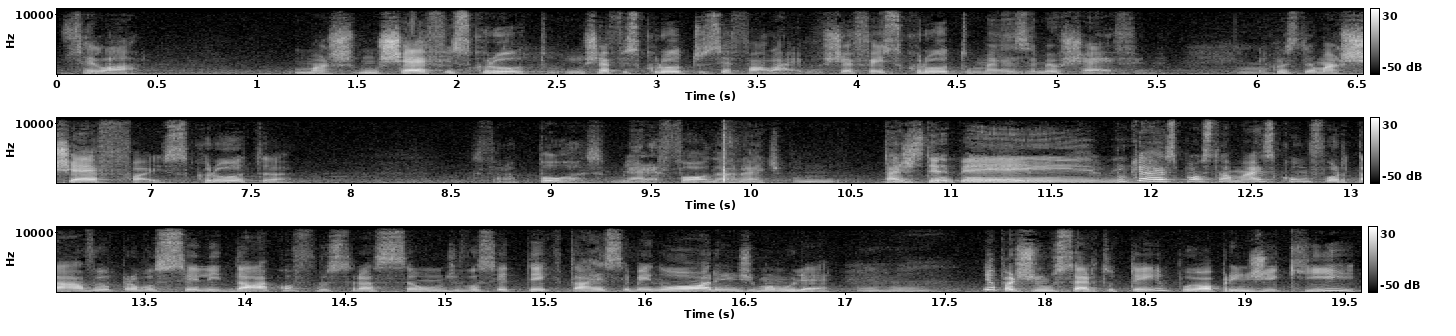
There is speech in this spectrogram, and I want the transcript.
sei lá, uma- um chefe escroto. E um chefe escroto você fala, ai, meu chefe é escroto, mas é meu chefe. Né? E quando você tem uma chefa escrota, você fala, porra, essa mulher é foda, né? Tipo, tá de de TPM. TPM. Porque é a resposta mais confortável para você lidar com a frustração de você ter que estar recebendo ordem de uma mulher. E a partir de um certo tempo, eu aprendi que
